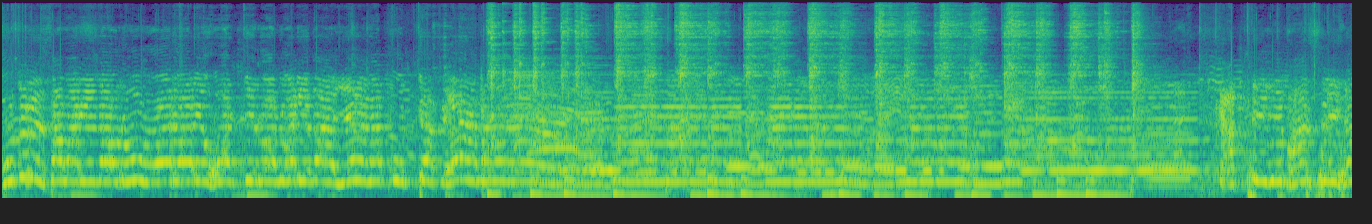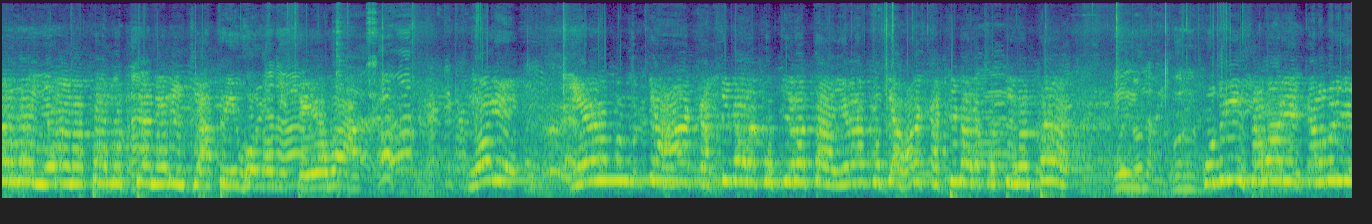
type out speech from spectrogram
ಕುದುರೆ ಸವಾರಿದವರು ಓಡೋಡಿ ಹೋಗ್ತಿರೋ ನೋಡಿದ ಏನ ಪುಟ್ಟ ಪ್ರೇಮ ಹೇಳ ಏನಪ್ಪ ಮುಟ್ಟ ನಡಿ ಜಾತ್ರೆ ಹೋಗಿದ್ದೇವ ನೋಡಿ ಏನಪ್ಪ ಮುಖ್ಯ ಕತ್ತಿ ಮೇಲೆ ಕೂತಿರತ್ತ ಏನಪ್ಪ ಮುಖ್ಯ ಹೊರ ಕತ್ತಿ ಮೇಲೆ ಕೂತಿರಂತ ಕುದುರೆ ಸವಾರಿ, ಕಲಬುರಗಿ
